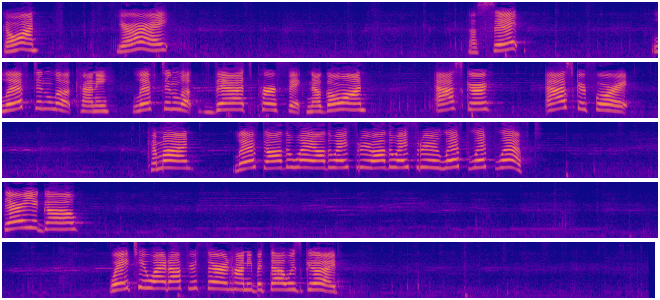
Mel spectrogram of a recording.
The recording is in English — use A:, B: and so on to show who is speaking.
A: Go on. You're all right. Now sit. Lift and look, honey. Lift and look. That's perfect. Now go on. Ask her. Ask her for it. Come on. Lift all the way, all the way through, all the way through. Lift, lift, lift. There you go. Way too wide off your third, honey, but that was good.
